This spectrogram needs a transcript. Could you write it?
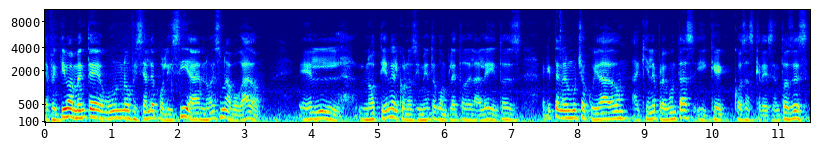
efectivamente un oficial de policía no es un abogado. Él no tiene el conocimiento completo de la ley. Entonces hay que tener mucho cuidado a quién le preguntas y qué cosas crees. Entonces,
